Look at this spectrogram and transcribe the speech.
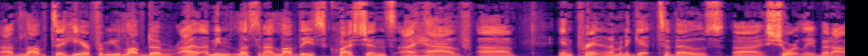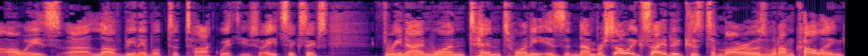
I'd love to hear from you. Love to. I, I mean, listen. I love these questions I have uh, in print, and I'm going to get to those uh, shortly. But I always uh, love being able to talk with you. So eight six six three nine one 1020 is the number. So excited because tomorrow is what I'm calling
